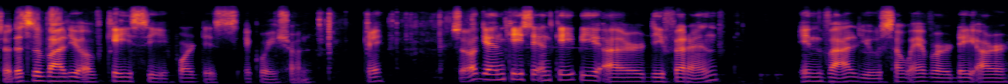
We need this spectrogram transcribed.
So that's the value of Kc for this equation. Okay? So again, Kc and Kp are different in values. However, they are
